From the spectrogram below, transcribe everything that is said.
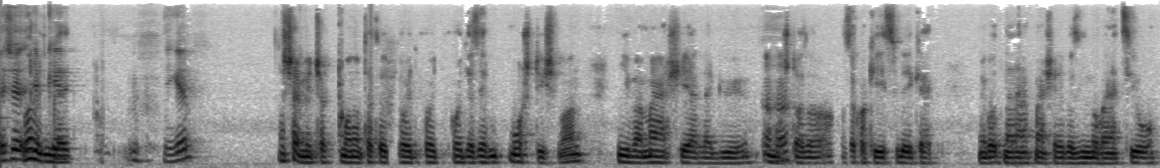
És Van egyébként... mindegy. Igen? Na, Semmit csak mondom, tehát, hogy, hogy, hogy, hogy azért most is van, nyilván más jellegű Aha. most az a, azok a készülékek, meg ott nálunk más jellegű az innováció.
